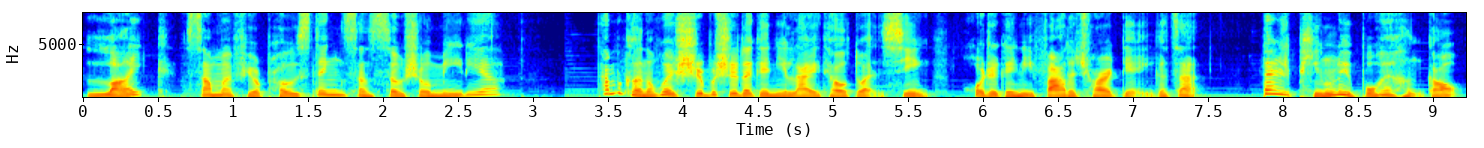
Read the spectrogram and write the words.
like some of your postings on social media 他们可能会时不时的给你来一条短信，或者给你发的圈点一个赞，但是频率不会很高。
